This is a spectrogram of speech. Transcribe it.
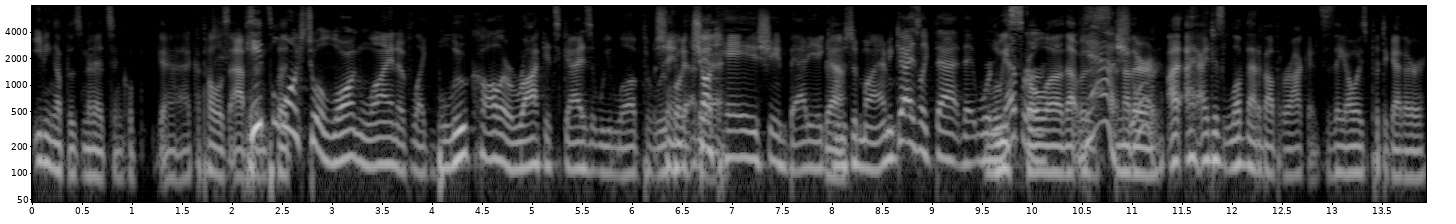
eating up those minutes in uh, Capela's absence. he but- belongs to a long line of like blue collar Rockets guys that we love to root for. Chuck Hayes, Shane Battier Yeah. comes to mind. I mean, guys like that that were Luis never. Scola. That was yeah, another. sure. I, I just love that about the Rockets is they always put together.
